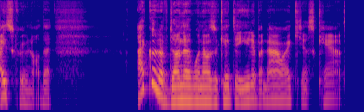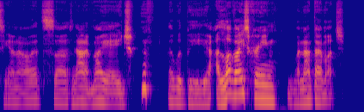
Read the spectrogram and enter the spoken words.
ice cream and all that. I could have done that when I was a kid to eat it, but now I just can't. You know, it's uh, not at my age. that would be. I love ice cream, but not that much.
